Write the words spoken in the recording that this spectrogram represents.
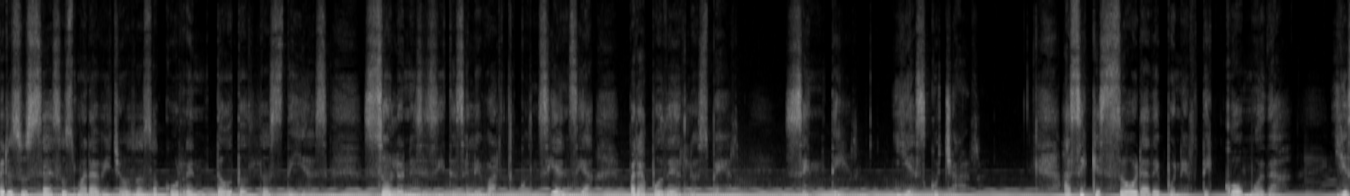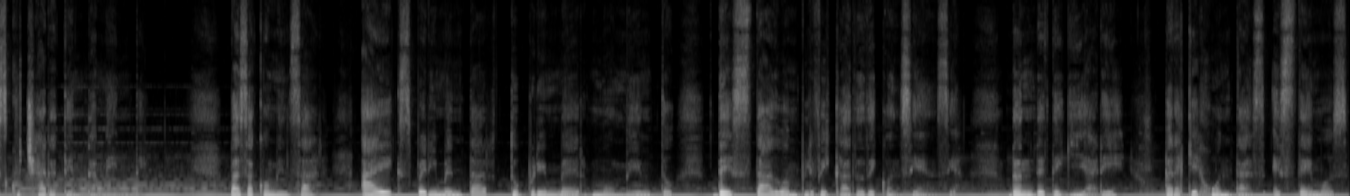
Pero sucesos maravillosos ocurren todos los días. Solo necesitas elevar tu conciencia para poderlos ver, sentir y escuchar. Así que es hora de ponerte cómoda y escuchar atentamente. Vas a comenzar a experimentar tu primer momento de estado amplificado de conciencia, donde te guiaré para que juntas estemos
